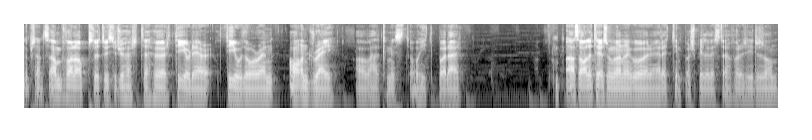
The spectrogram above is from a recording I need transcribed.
100%. Så jeg anbefaler absolutt, hvis du ikke har hørt det, hør Theodore, Theodore and Andre av Alchemist og Hitpå der. Altså, alle tre sangene går rett inn på spillelista, for å si det sånn.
